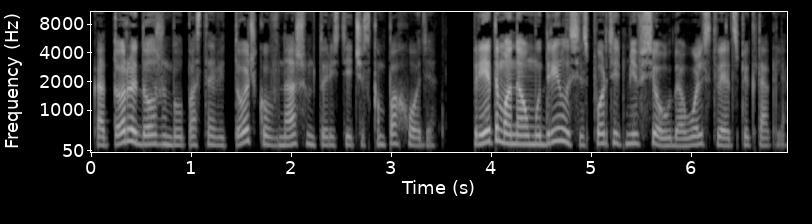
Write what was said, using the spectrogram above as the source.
который должен был поставить точку в нашем туристическом походе. При этом она умудрилась испортить мне все удовольствие от спектакля.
